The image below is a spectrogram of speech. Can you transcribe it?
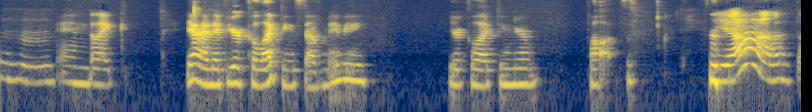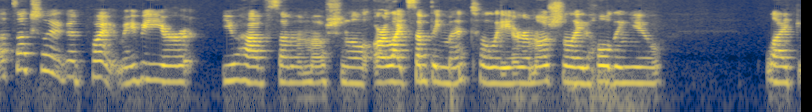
Mhm. And like Yeah, and if you're collecting stuff, maybe you're collecting your thoughts. yeah, that's actually a good point. Maybe you're you have some emotional or like something mentally or emotionally holding you like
